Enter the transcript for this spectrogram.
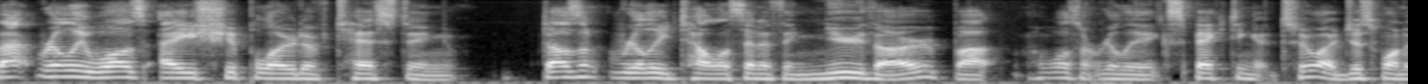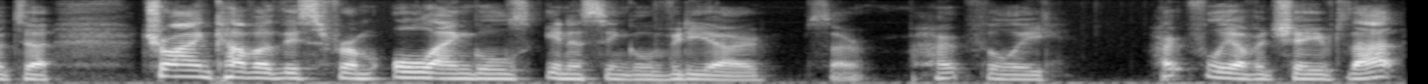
that really was a shipload of testing. Doesn't really tell us anything new though, but I wasn't really expecting it to. I just wanted to try and cover this from all angles in a single video. So hopefully hopefully I've achieved that.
